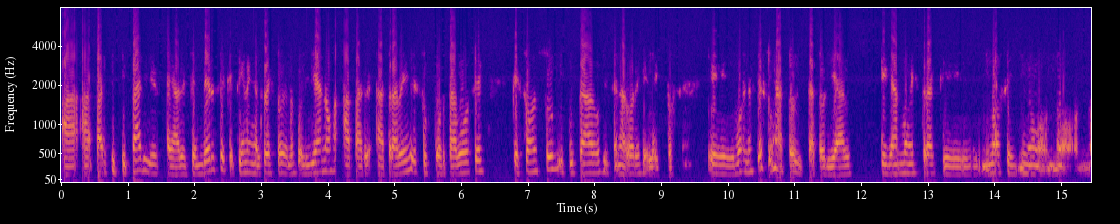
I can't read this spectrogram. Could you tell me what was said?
a, participar y a defenderse que tienen el resto de los bolivianos a, a través de sus portavoces, que son sus diputados y senadores electos. Eh, bueno, este es un acto dictatorial que ya muestra que no se no, no, no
